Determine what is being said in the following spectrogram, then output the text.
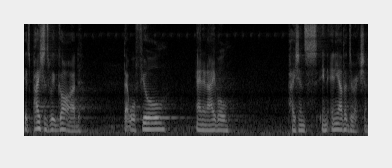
It's patience with God that will fuel and enable patience in any other direction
